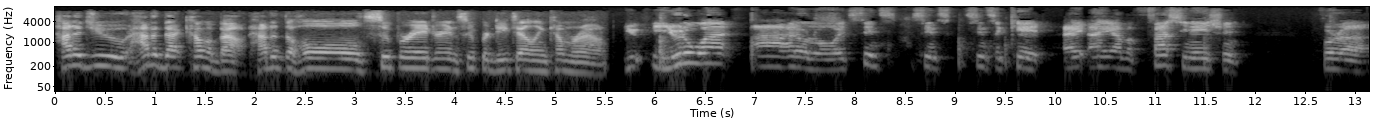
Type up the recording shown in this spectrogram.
how did you how did that come about? How did the whole Super Adrian super detailing come around? You you know what? I don't know. It's since since since a kid. I, I have a fascination for uh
